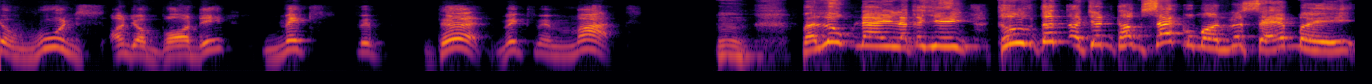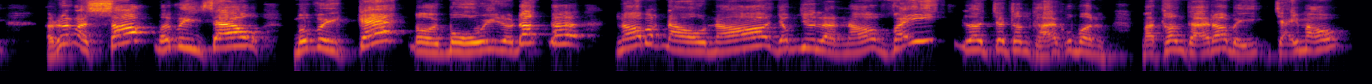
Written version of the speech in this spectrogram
your wounds on your body mixed with dirt, mixed with mud. Và lúc này là cái gì? Thương tích ở trên thân xác của mình nó sẽ bị rất là sót bởi vì sao? Bởi vì cát rồi bụi rồi đất đó, nó bắt đầu nó giống như là nó vấy lên trên thân thể của mình mà thân thể đó bị chảy máu.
